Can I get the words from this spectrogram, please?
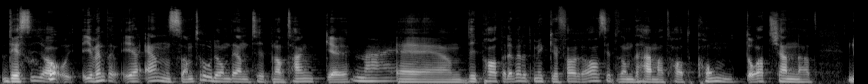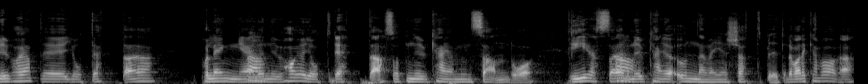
Det ser jag, jag vet inte, är jag ensam tror du om den typen av tanke? Eh, vi pratade väldigt mycket förra avsnittet om det här med att ha ett konto, att känna att nu har jag inte gjort detta på länge, ja. eller nu har jag gjort detta, så att nu kan jag minsann då resa, ja. eller nu kan jag unna mig en köttbit, eller vad det kan vara.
